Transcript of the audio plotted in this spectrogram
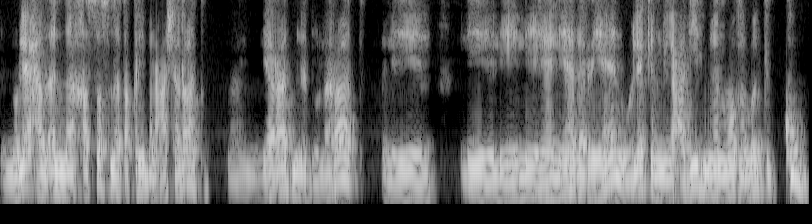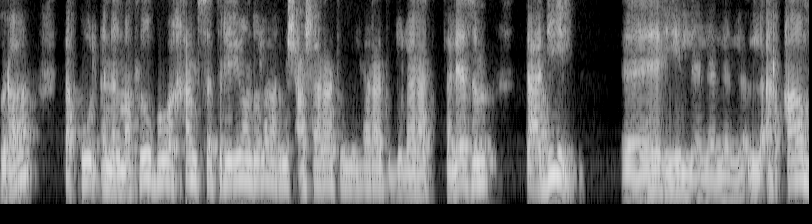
ونلاحظ أن خصصنا تقريبا عشرات مليارات من الدولارات لهذا الرهان ولكن العديد من المنظمات الكبرى تقول أن المطلوب هو 5 تريليون دولار مش عشرات المليارات الدولارات فلازم تعديل آه، هذه الأرقام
